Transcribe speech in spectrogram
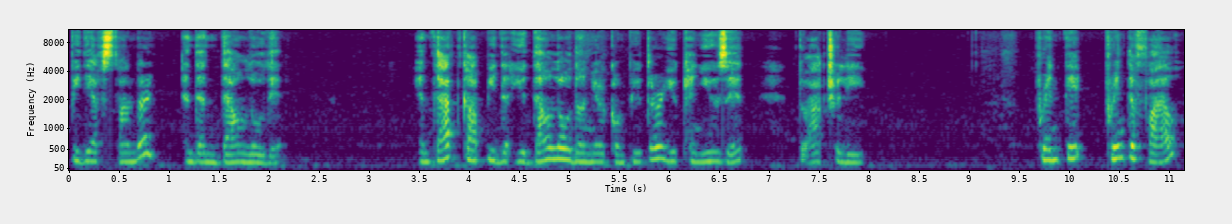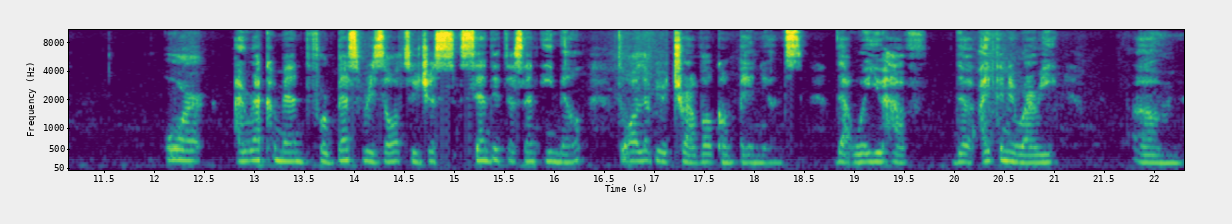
PDF standard and then download it. And that copy that you download on your computer, you can use it to actually print it, print the file, or I recommend for best results, you just send it as an email to all of your travel companions. That way you have the itinerary um,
